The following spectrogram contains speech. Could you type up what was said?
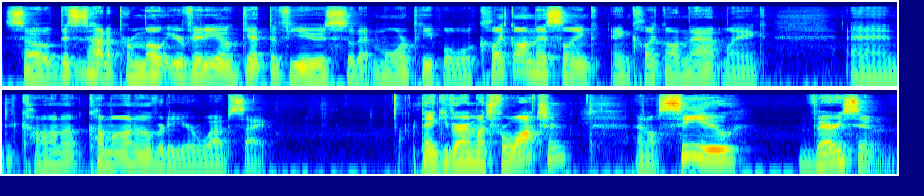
So this is how to promote your video, get the views so that more people will click on this link and click on that link and come on over to your website. Thank you very much for watching, and I'll see you very soon.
